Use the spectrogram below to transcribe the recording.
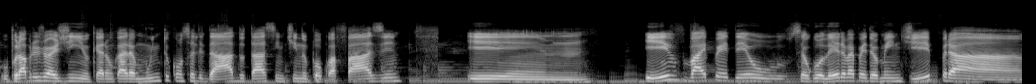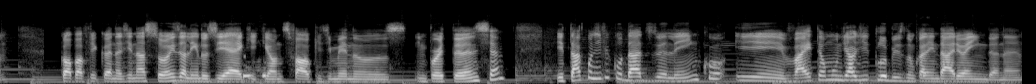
o próprio Jorginho, que era um cara muito consolidado, tá sentindo um pouco a fase. E e vai perder o seu goleiro, vai perder o Mendy para Copa Africana de Nações, além do Ziyech, que é um desfalque de menos importância. E tá com dificuldades do elenco e vai ter o um Mundial de Clubes no calendário ainda, né?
